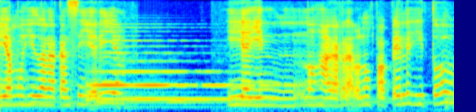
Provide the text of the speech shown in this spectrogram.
Habíamos ido a la Cancillería y ahí nos agarraron los papeles y todo,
